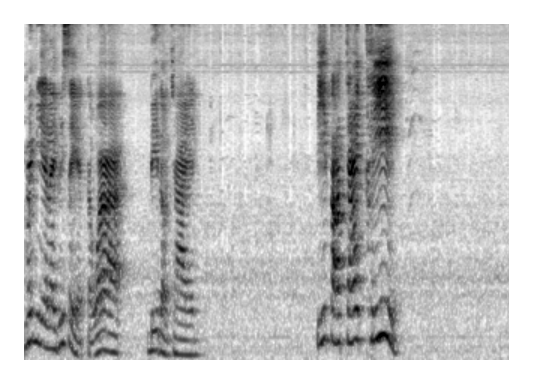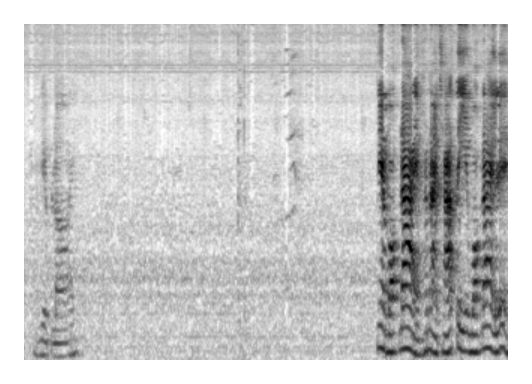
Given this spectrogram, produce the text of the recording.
ไม่มีอะไรพิเศษแต่ว่าดีต่อใจดีต่อใจคลีเรียบร้อย เนี่ยบล็อกได้ขนาดช้าตีบล็อกได้เลย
